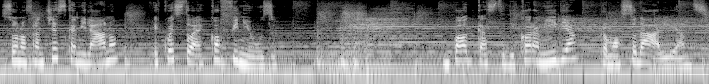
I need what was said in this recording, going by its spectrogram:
Sono Francesca Milano e questo è Coffee News, un podcast di Cora Media promosso da Allianz.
